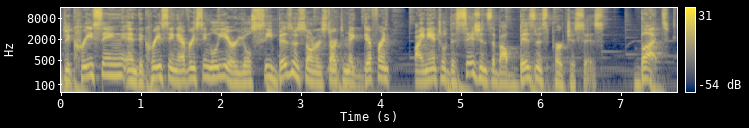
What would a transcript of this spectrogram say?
decreasing and decreasing every single year, you'll see business owners start to make different financial decisions about business purchases. But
